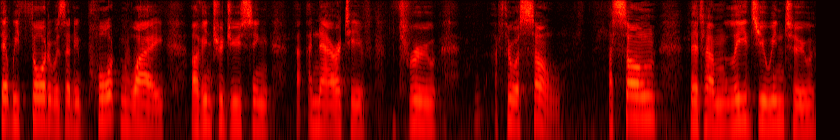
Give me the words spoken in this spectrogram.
that we thought it was an important way of introducing a narrative through, through a song, a song that um, leads you into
